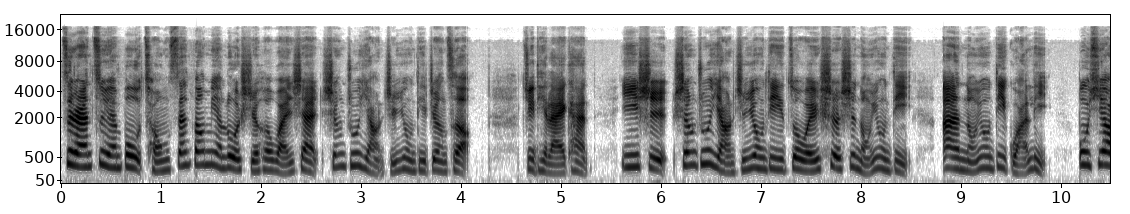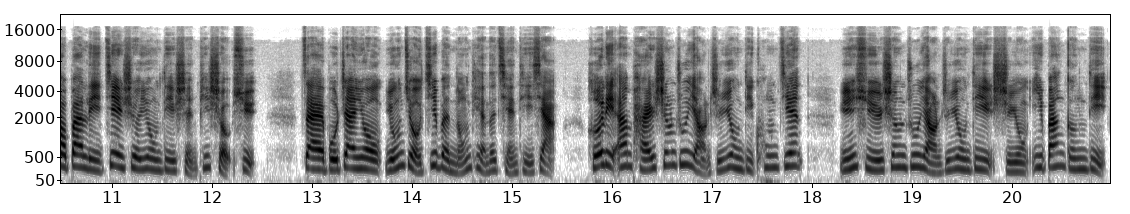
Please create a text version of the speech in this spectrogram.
自然资源部从三方面落实和完善生猪养殖用地政策。具体来看，一是生猪养殖用地作为设施农用地，按农用地管理，不需要办理建设用地审批手续。在不占用永久基本农田的前提下，合理安排生猪养殖用地空间，允许生猪养殖用地使用一般耕地，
